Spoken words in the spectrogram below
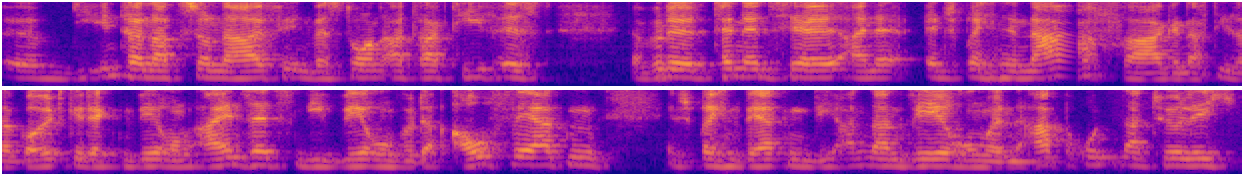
äh, die international für Investoren attraktiv ist, da würde tendenziell eine entsprechende Nachfrage nach dieser goldgedeckten Währung einsetzen. Die Währung würde aufwerten, entsprechend werten die anderen Währungen ab und natürlich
